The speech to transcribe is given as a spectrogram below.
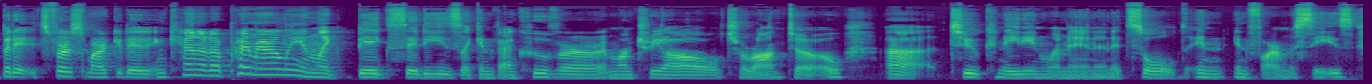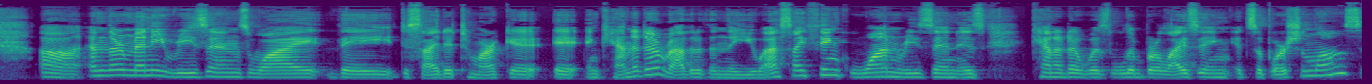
but it's first marketed in Canada primarily in like big cities like in Vancouver, Montreal, Toronto uh, to Canadian women, and it's sold in in pharmacies. Uh, and there are many reasons why they decided to market it in Canada rather than the U.S. I think one reason is Canada was liberalizing its abortion laws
